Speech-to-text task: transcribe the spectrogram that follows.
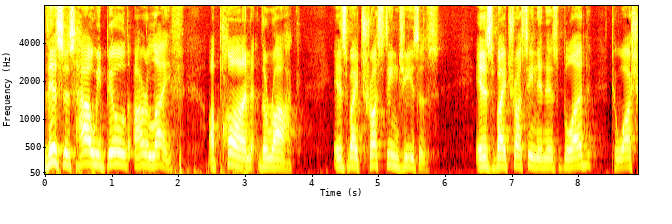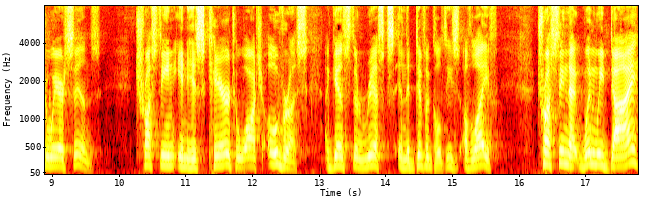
This is how we build our life upon the rock. It is by trusting Jesus. It is by trusting in His blood to wash away our sins, trusting in His care to watch over us against the risks and the difficulties of life, trusting that when we die,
